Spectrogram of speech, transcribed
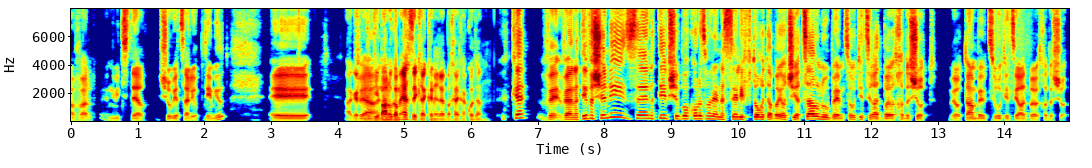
אבל אני מצטער, שוב יצא לי אופטימיות. אה, וה... דיברנו גם איך זה יקרה כנראה בחלק הקודם. כן, ו- והנתיב השני זה נתיב שבו כל הזמן ננסה לפתור את הבעיות שיצרנו באמצעות יצירת בעיות חדשות, ואותם באמצעות יצירת בעיות חדשות.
